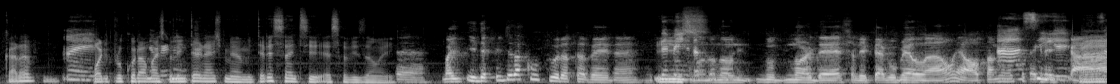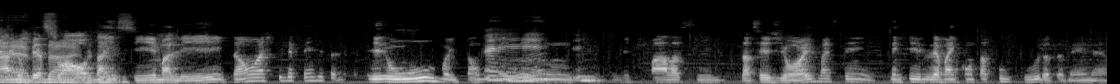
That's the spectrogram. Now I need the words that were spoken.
O cara é. pode procurar é mais pela internet mesmo. Interessante essa visão aí. É, mas e depende da cultura também, né? Depende isso. da cultura no, no, Nordeste ali pega o melão, é altamente ah, tecnificado, é. o pessoal é, tá em cima ali, então acho que depende. E uva, então é, tem, a gente fala assim das regiões, mas tem, tem que levar em conta a cultura também, né?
